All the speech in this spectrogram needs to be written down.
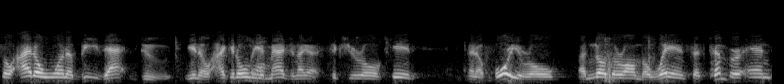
so I don't want to be that dude. You know, I can only yeah. imagine I got a six-year-old kid and a four-year-old, another on the way in September, and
